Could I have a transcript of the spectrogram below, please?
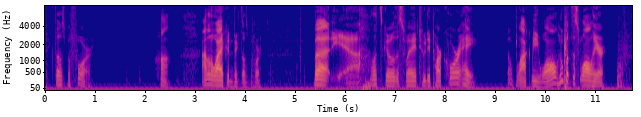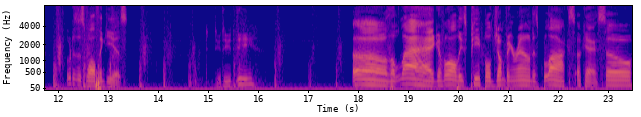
pick those before? Huh. I don't know why I couldn't pick those before. But, yeah. let's go this way. to de parkour. Hey, don't block me, wall. Who put this wall here? Who does this wall think he is? Do do do. Oh, the lag of all these people jumping around as blocks. Okay, so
